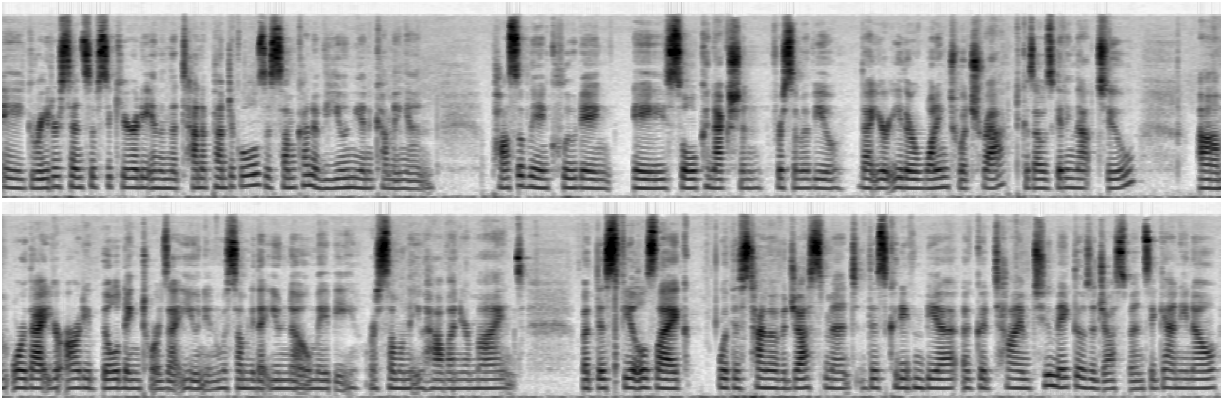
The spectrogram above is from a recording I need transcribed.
a greater sense of security. And then the Ten of Pentacles is some kind of union coming in, possibly including a soul connection for some of you that you're either wanting to attract, because I was getting that too. Um, or that you're already building towards that union with somebody that you know, maybe, or someone that you have on your mind. But this feels like with this time of adjustment, this could even be a, a good time to make those adjustments. Again, you know,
